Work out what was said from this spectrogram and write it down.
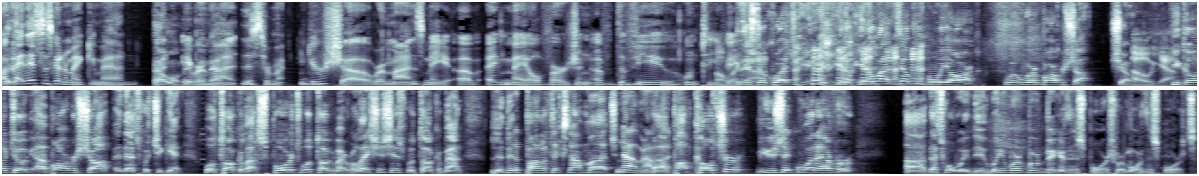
Okay, it- this is going to make you mad. That won't make It me mad. This remi- your show reminds me of a male version of The View on TV. Oh, my there's no question. You, you- you know, you know what I tell people we are? We're, we're a barbershop show. Oh, yeah. You go into a, a barbershop and that's what you get. We'll talk about sports. We'll talk about relationships. We'll talk about a little bit of politics, not much. No, not uh, much. Pop culture, music, whatever. Uh, that's what we do. We, we're, we're bigger than sports. We're more than sports.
